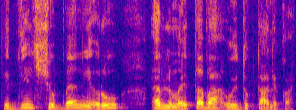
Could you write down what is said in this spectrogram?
تديه للشبان يقروه قبل ما يطبع ويدوك تعليقات.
